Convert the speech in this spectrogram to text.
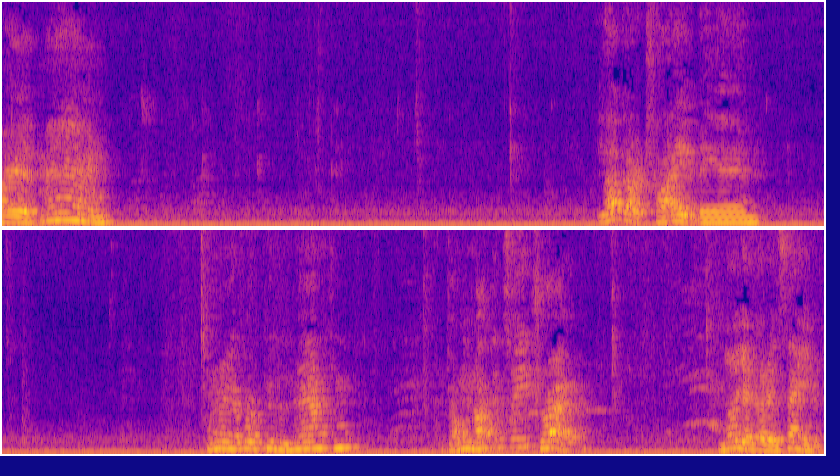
It, man. Y'all gotta try it, man. I know your purpose is nasty. Don't knock it till you try it. You know y'all know that saying.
